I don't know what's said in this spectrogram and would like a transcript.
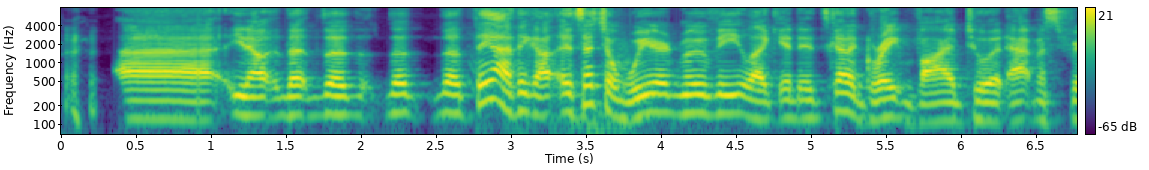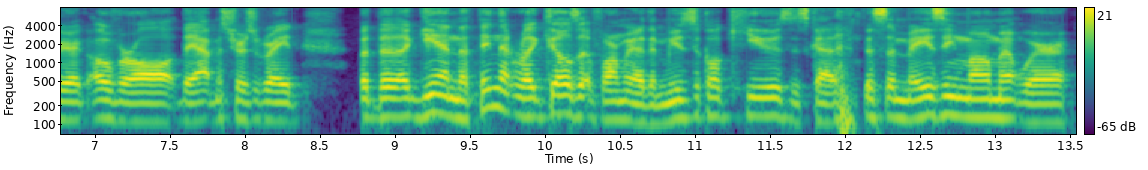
uh, you know, the, the, the, the thing I think it's such a weird movie. Like it, it's got a great vibe to it, atmospheric overall. The atmosphere is great. But the, again, the thing that really kills it for me are the musical cues. It's got this amazing moment where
